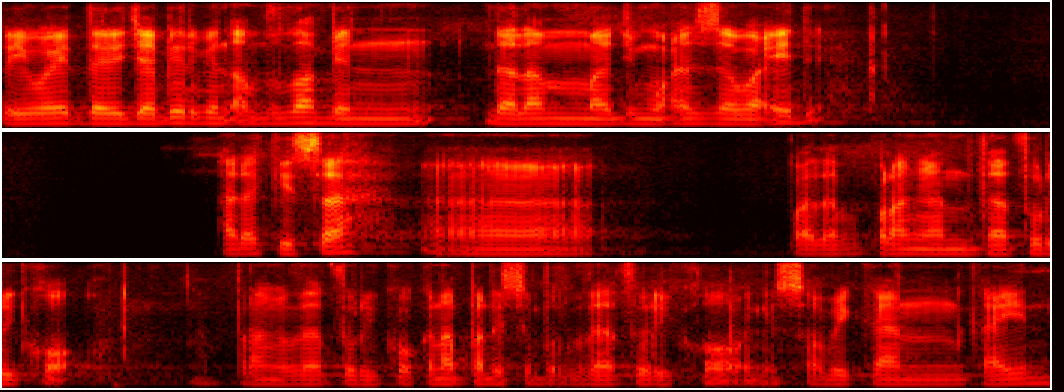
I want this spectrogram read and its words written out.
Riwayat dari Jabir bin Abdullah bin dalam Majmu' Az-Zawaid ada kisah uh, pada peperangan Dhaturiko perang Dhaturiko kenapa disebut Dhaturiko ini sobekan kain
